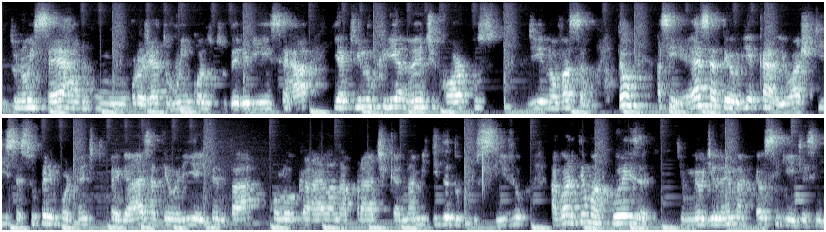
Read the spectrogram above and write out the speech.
e tu não encerra um, um, projeto ruim quando tu deveria encerrar e aquilo cria anticorpos de inovação. Então, assim, essa teoria, cara, eu acho que isso é super importante tu pegar essa teoria e tentar colocar ela na prática na medida do possível. Agora tem uma coisa que o meu dilema é o seguinte, assim,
